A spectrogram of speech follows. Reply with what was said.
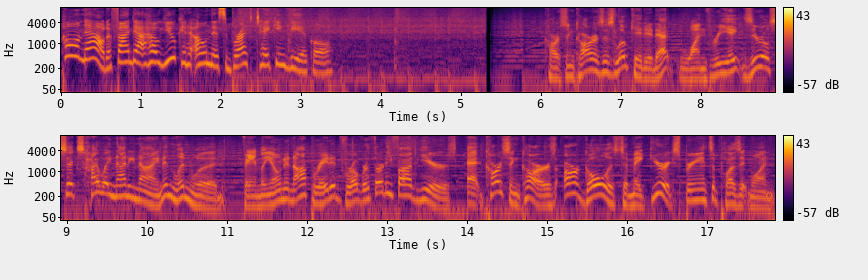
Call now to find out how you can own this breathtaking vehicle. Carson Cars is located at 13806 Highway 99 in Lynnwood. Family owned and operated for over 35 years. At Carson Cars, our goal is to make your experience a pleasant one,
